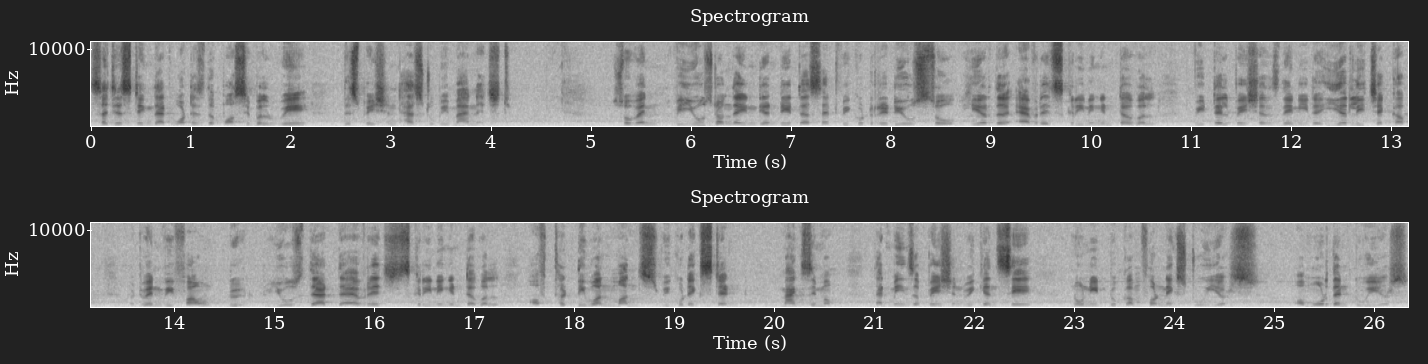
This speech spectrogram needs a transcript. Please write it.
suggesting that what is the possible way this patient has to be managed. So when we used on the Indian data set, we could reduce, so here the average screening interval, we tell patients they need a yearly checkup, but when we found, use that the average screening interval of 31 months, we could extend maximum. That means a patient we can say no need to come for next two years or more than two years.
